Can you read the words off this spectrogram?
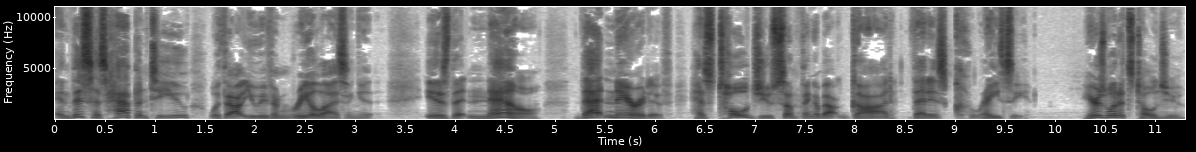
and this has happened to you without you even realizing it is that now that narrative has told you something about God that is crazy here's what it's told you mm.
